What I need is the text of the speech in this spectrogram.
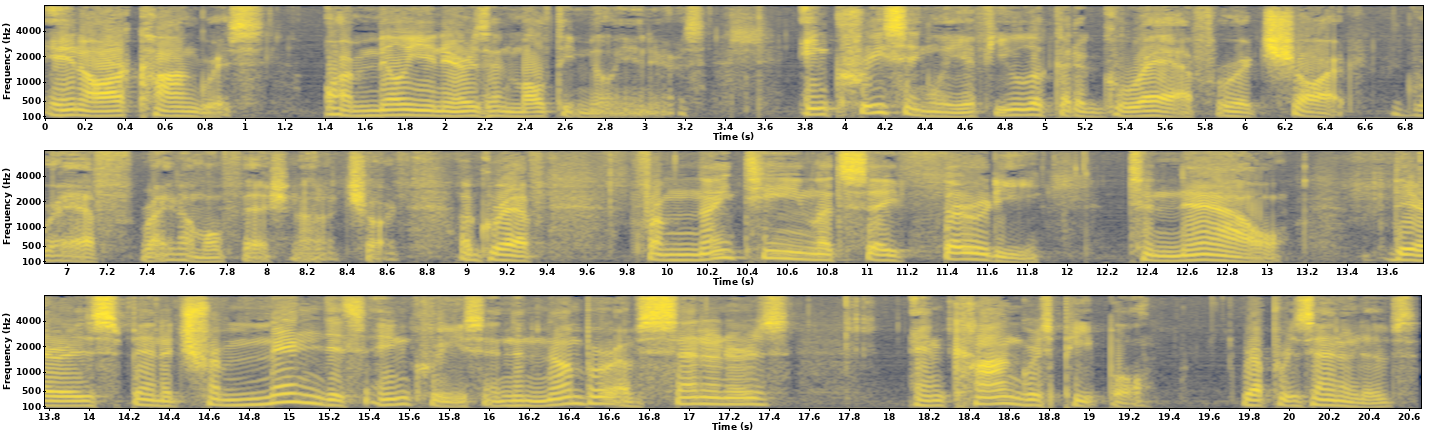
in our Congress are millionaires and multimillionaires. Increasingly, if you look at a graph or a chart, graph, right? I'm old fashioned on a chart. A graph from 19, let's say 30 to now, there has been a tremendous increase in the number of senators and congresspeople, representatives,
